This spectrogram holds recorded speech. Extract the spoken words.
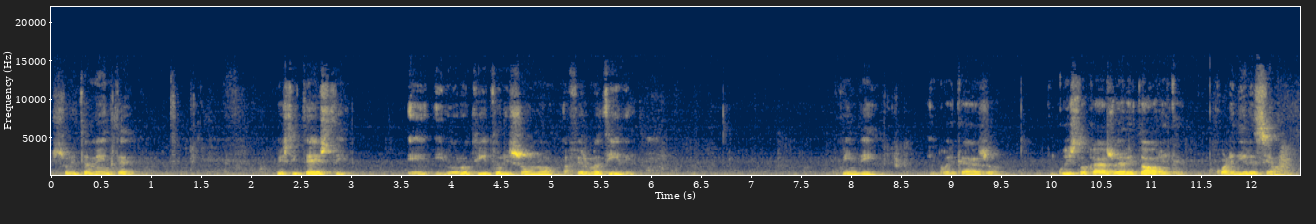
solitamente questi testi e i loro titoli sono affermativi, quindi in caso, in questo caso è retorica, quale direzione?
